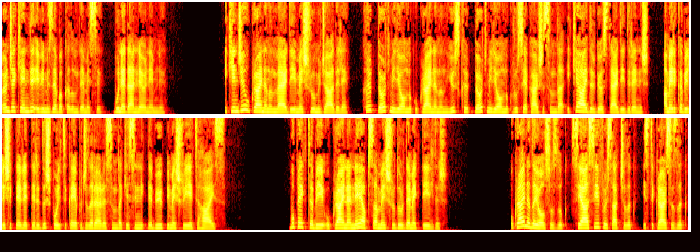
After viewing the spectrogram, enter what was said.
Önce kendi evimize bakalım demesi, bu nedenle önemli. İkinci Ukrayna'nın verdiği meşru mücadele, 44 milyonluk Ukrayna'nın 144 milyonluk Rusya karşısında iki aydır gösterdiği direniş, Amerika Birleşik Devletleri dış politika yapıcıları arasında kesinlikle büyük bir meşruiyeti haiz. Bu pek tabii Ukrayna ne yapsa meşrudur demek değildir. Ukrayna'da yolsuzluk, siyasi fırsatçılık, istikrarsızlık,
